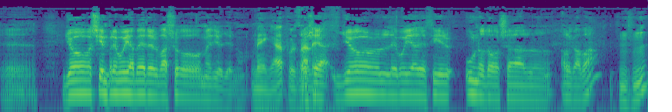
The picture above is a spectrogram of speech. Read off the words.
eh, yo siempre voy a ver el vaso medio lleno. Venga, pues O dale. sea, yo le voy a decir 1-2 al, al Gabá Ujú.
